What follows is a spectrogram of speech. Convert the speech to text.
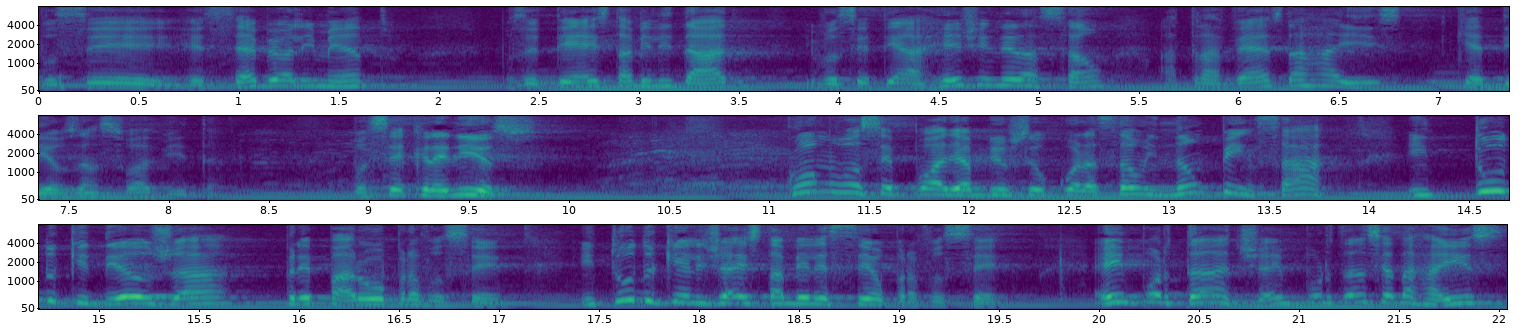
você recebe o alimento, você tem a estabilidade e você tem a regeneração através da raiz que é Deus na sua vida. Você crê nisso? Como você pode abrir o seu coração e não pensar em tudo que Deus já preparou para você, em tudo que Ele já estabeleceu para você? É importante, a importância da raiz.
